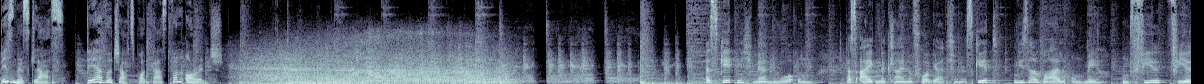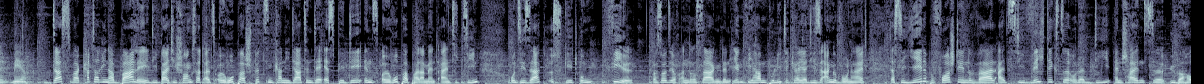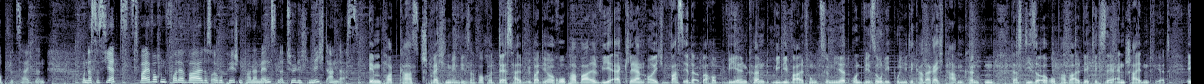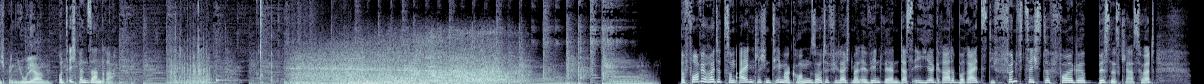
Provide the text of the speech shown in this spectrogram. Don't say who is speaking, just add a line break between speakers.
Business Class, der Wirtschaftspodcast von Orange.
Es geht nicht mehr nur um das eigene kleine Vorgärtchen. Es geht in dieser Wahl um mehr um viel, viel mehr.
Das war Katharina Barley, die bald die Chance hat, als Europaspitzenkandidatin der SPD ins Europaparlament einzuziehen. Und sie sagt, es geht um viel. Was soll sie auch anderes sagen? Denn irgendwie haben Politiker ja diese Angewohnheit, dass sie jede bevorstehende Wahl als die wichtigste oder die entscheidendste überhaupt bezeichnen. Und das ist jetzt, zwei Wochen vor der Wahl des Europäischen Parlaments, natürlich nicht anders.
Im Podcast sprechen wir in dieser Woche deshalb über die Europawahl. Wir erklären euch, was ihr da überhaupt wählen könnt, wie die Wahl funktioniert und wieso die Politiker da recht haben könnten, dass diese Europawahl wirklich sehr entscheidend wird. Ich bin Julian.
Und ich bin Sandra. Bevor wir heute zum eigentlichen Thema kommen, sollte vielleicht mal erwähnt werden, dass ihr hier gerade bereits die 50. Folge Business Class hört.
